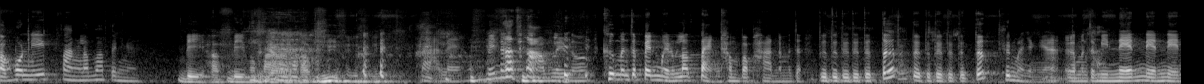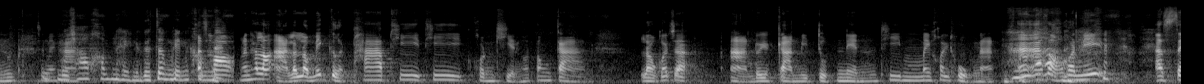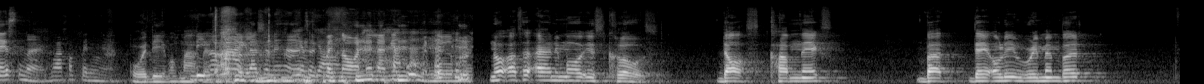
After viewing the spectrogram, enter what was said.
สองคนนี้ฟังแล้วว่าเป็นไง ดีครับดีมากๆเลยครับแตะแล้วไม่น่าถามเลยเนาะคือมันจะเป็นเหมือนเราแต่งคำประพันธ์นะมันจะตึ๊ดตึ๊ดตึ๊ดตึ๊ดตึ๊ดตึ๊ดตึ๊ดตึ๊ดตึ๊ดตึ๊ดขึ้นมาอย่างเงี้ยเออมันจะมีเน้นเน้นเน้นใช่ไหมหนูคะชอบคำไหนหนูก็จะเม้นถ้าคำชนั้อนบงั้นถ้าเราอ่านแล้วเราไม่เกิดภาพที่ที่คนเขียนเขาต้องการ เราก็จะ อ่านโดยการมีจุดเน้นที่ไม่ค่อยถูกนักอะอะสองคนนี้ assess หน่อยว่าเขาเป็นไงโอ้ยดีมากๆดีเลยมากๆอีกแล้วใช่ไหมฮะจะไปนอนได้แล้วเนี่ยพูดเหมือนเดิมเลย No other animal is close dogs come next but they only remembered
